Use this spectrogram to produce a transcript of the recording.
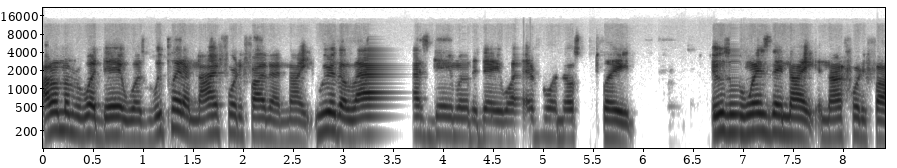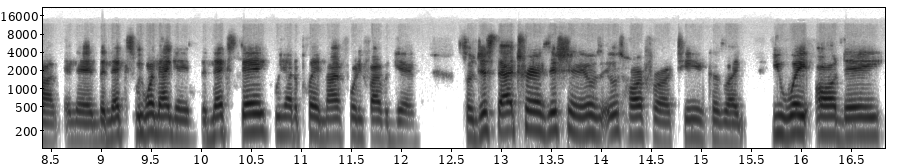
I don't remember what day it was, but we played at 9:45 at night. We were the last game of the day while everyone else played. It was a Wednesday night at 9:45, and then the next we won that game. The next day we had to play at 9:45 again. So just that transition, it was it was hard for our team because like you wait all day,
